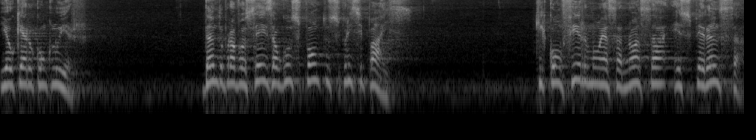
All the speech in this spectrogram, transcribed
E eu quero concluir, dando para vocês alguns pontos principais que confirmam essa nossa esperança,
